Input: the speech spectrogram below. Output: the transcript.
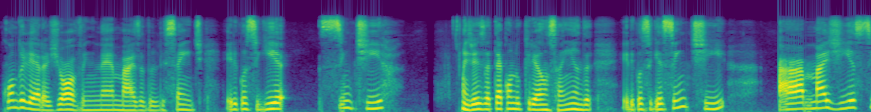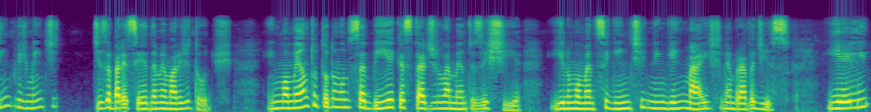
Quando ele era jovem, né, mais adolescente, ele conseguia sentir às vezes até quando criança ainda, ele conseguia sentir a magia simplesmente desaparecer da memória de todos. Em um momento, todo mundo sabia que a cidade de Lamento existia, e no momento seguinte, ninguém mais lembrava disso. E ele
